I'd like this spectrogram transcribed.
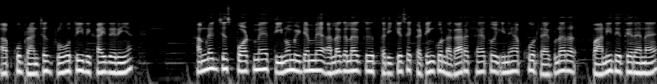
आपको ब्रांचेस ग्रो होती ही दिखाई दे रही हैं। हमने जिस पॉट में तीनों मीडियम में अलग अलग तरीके से कटिंग को लगा रखा है तो इन्हें आपको रेगुलर पानी देते रहना है,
